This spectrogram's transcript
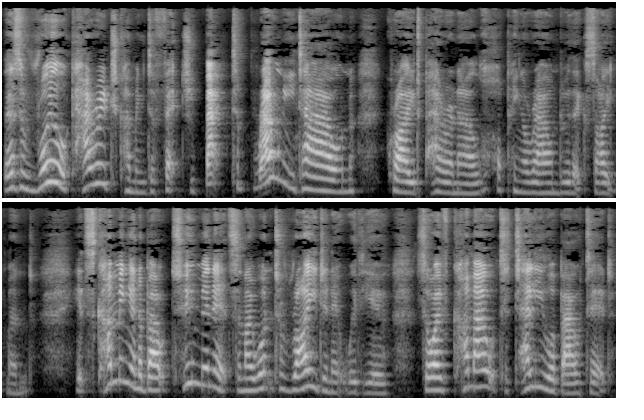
There's a royal carriage coming to fetch you back to Brownie Town, cried Peronel, hopping around with excitement. It's coming in about two minutes, and I want to ride in it with you, so I've come out to tell you about it.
